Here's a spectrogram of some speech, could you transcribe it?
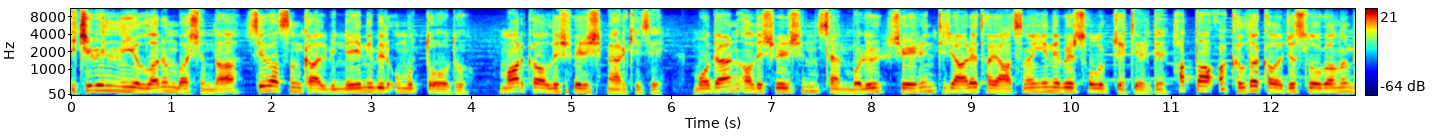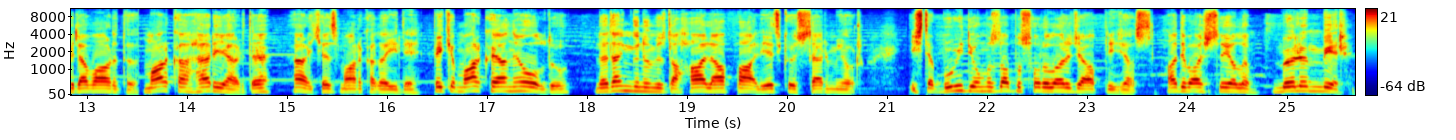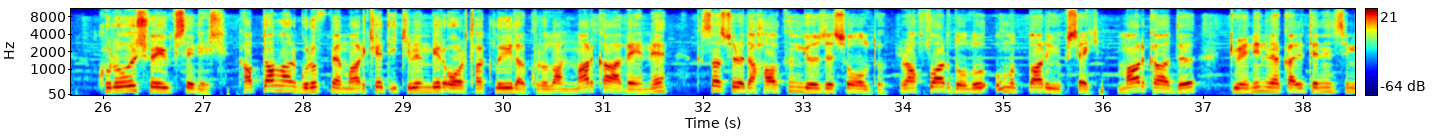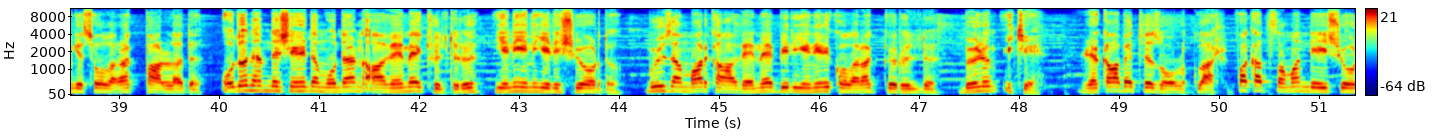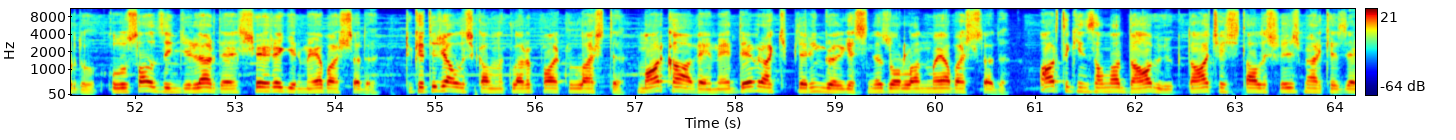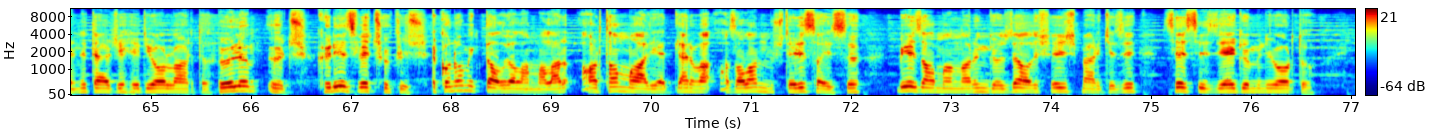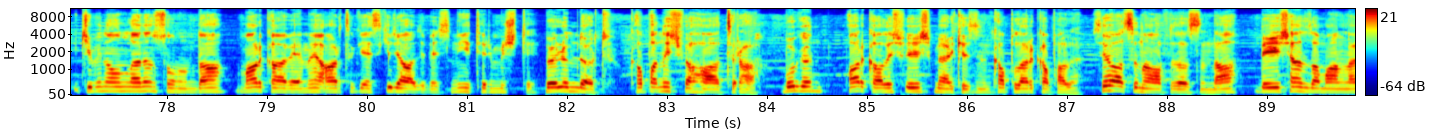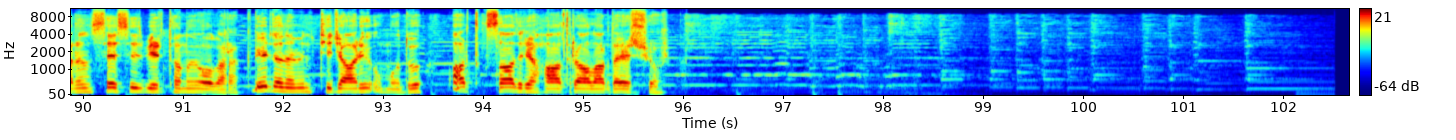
2000'li yılların başında Sivas'ın kalbinde yeni bir umut doğdu. Marka Alışveriş Merkezi. Modern alışverişin sembolü şehrin ticaret hayatına yeni bir soluk getirdi. Hatta akılda kalıcı sloganı bile vardı. Marka her yerde, herkes markadaydı. Peki markaya ne oldu? Neden günümüzde hala faaliyet göstermiyor? İşte bu videomuzda bu soruları cevaplayacağız. Hadi başlayalım. Bölüm 1 Kuruluş ve yükseliş. Kaptanlar Grup ve Market 2001 ortaklığıyla kurulan Marka AVM kısa sürede halkın gözdesi oldu. Raflar dolu, umutlar yüksek. Marka adı güvenin ve kalitenin simgesi olarak parladı. O dönemde şehirde modern AVM kültürü yeni yeni gelişiyordu. Bu yüzden marka AVM bir yenilik olarak görüldü. Bölüm 2 Rekabet ve zorluklar. Fakat zaman değişiyordu. Ulusal zincirler de şehre girmeye başladı. Tüketici alışkanlıkları farklılaştı. Marka AVM dev rakiplerin gölgesinde zorlanmaya başladı. Artık insanlar daha büyük, daha çeşitli alışveriş merkezlerini tercih ediyorlardı. Bölüm 3 Kriz ve çöküş Ekonomik dalgalanmalar, artan maliyetler ve azalan müşteri sayısı bir zamanların gözde alışveriş merkezi sessizliğe gömülüyordu. 2010'ların sonunda marka AVM artık eski cazibesini yitirmişti. Bölüm 4 Kapanış ve hatıra Bugün marka alışveriş merkezinin kapıları kapalı. Sivas'ın hafızasında değişen zamanların sessiz bir tanığı olarak bir dönemin ticari umudu artık sadece hatıralarda yaşıyor.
